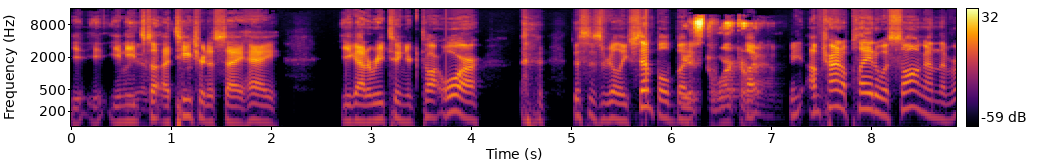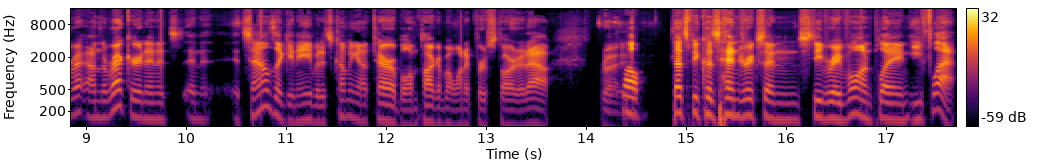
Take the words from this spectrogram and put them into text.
You you, you Oh, need yeah, so- a teacher to say, "Hey, you got to retune your guitar," or this is really simple, but it's, the workaround I'm trying to play to a song on the re- on the record, and it's and it, it sounds like an E, but it's coming out terrible. I'm talking about when I first started out. right Well, that's because Hendrix and Stevie Ray Vaughan play in E flat,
